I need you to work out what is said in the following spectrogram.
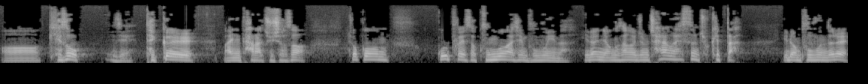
어, 계속 이제 댓글 많이 달아주셔서 조금 골프에서 궁금하신 부분이나 이런 영상을 좀 촬영을 했으면 좋겠다. 이런 부분들을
